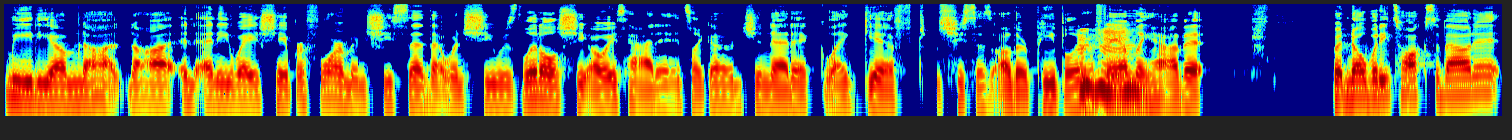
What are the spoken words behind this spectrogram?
medium not not in any way shape or form and she said that when she was little she always had it. It's like a genetic like gift. She says other people in her Mhm. family have it but nobody talks about it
